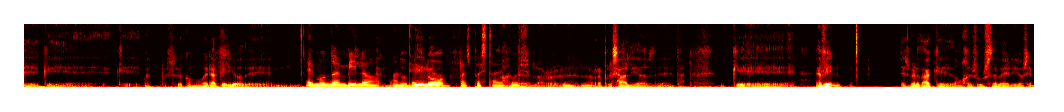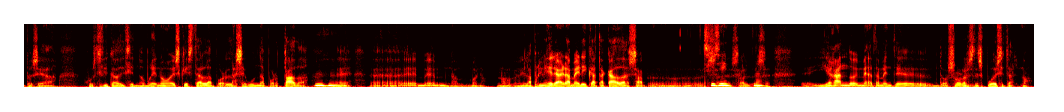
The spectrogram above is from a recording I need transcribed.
eh, que, bueno, pues como era aquello de... El mundo en vilo. El mundo en vilo. respuesta de ante Las, represalias de tal. Que, en fin, es verdad que don Jesús Severio siempre se ha justificado diciendo, bueno, es que está la, la segunda portada. Eh, eh, bueno, la primera era América atacada, llegando inmediatamente dos horas después y tal. No,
